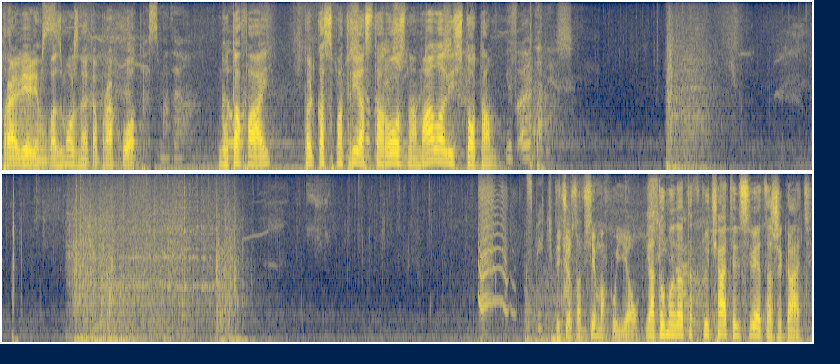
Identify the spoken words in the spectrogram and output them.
Проверим, возможно это проход. Ну давай. Только смотри осторожно, мало ли что там. Ты что, совсем охуел? Я думал, это включатель свет зажигать.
